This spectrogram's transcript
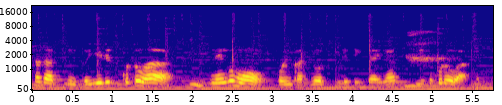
ただと言えることは、1年後もこういう活動を続けていきたいなっていうところはあります。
